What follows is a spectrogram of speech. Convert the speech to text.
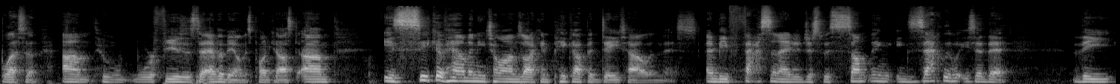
bless her, um, who refuses to ever be on this podcast, um, is sick of how many times I can pick up a detail in this and be fascinated just with something exactly what you said there. The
